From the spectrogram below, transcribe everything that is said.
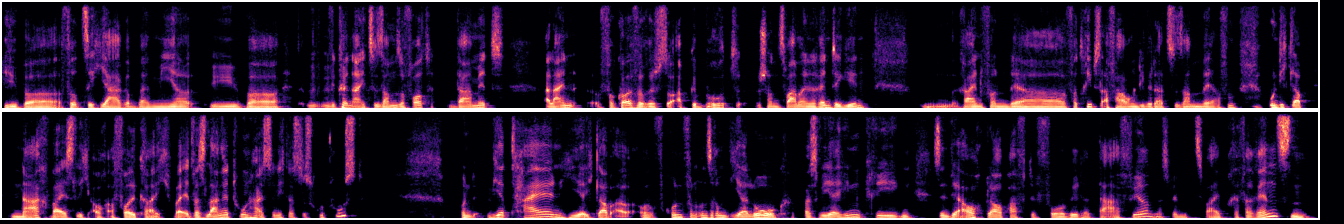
über 40 Jahre, bei mir über, wir können eigentlich zusammen sofort damit allein verkäuferisch so ab Geburt schon zweimal in Rente gehen, rein von der Vertriebserfahrung, die wir da zusammenwerfen. Und ich glaube, nachweislich auch erfolgreich, weil etwas lange tun heißt ja nicht, dass du es gut tust. Und wir teilen hier, ich glaube, aufgrund von unserem Dialog, was wir hinkriegen, sind wir auch glaubhafte Vorbilder dafür, dass wir mit zwei Präferenzen,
